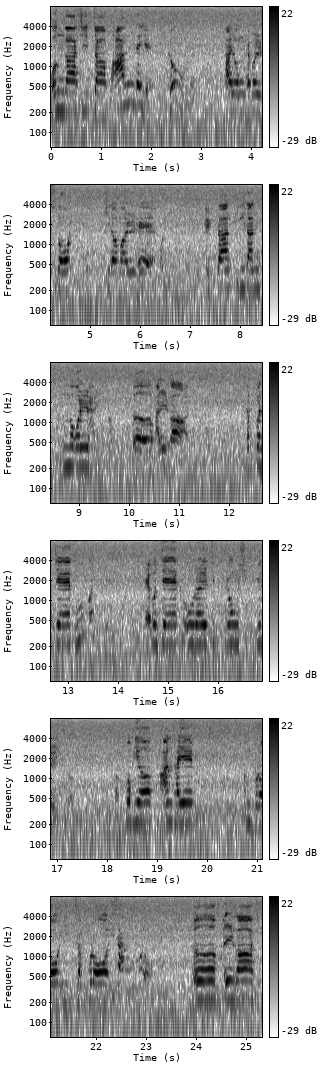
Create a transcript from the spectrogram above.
원과 시자 반대의 거울을 사용해 볼 수도 있고 실험을 해보니 일단 2단 접목을 할수록 더 밝아 첫 번째, 두 번째, 세 번째 거울을 집중시킬수록 돋보기어 반사의 1000% 2000% 이상으로 더 밝아지면서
